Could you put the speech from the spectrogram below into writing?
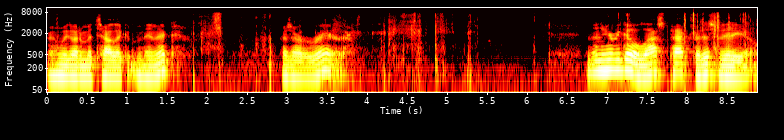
and we got a Metallic Mimic as our rare. And then here we go, last pack for this video.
